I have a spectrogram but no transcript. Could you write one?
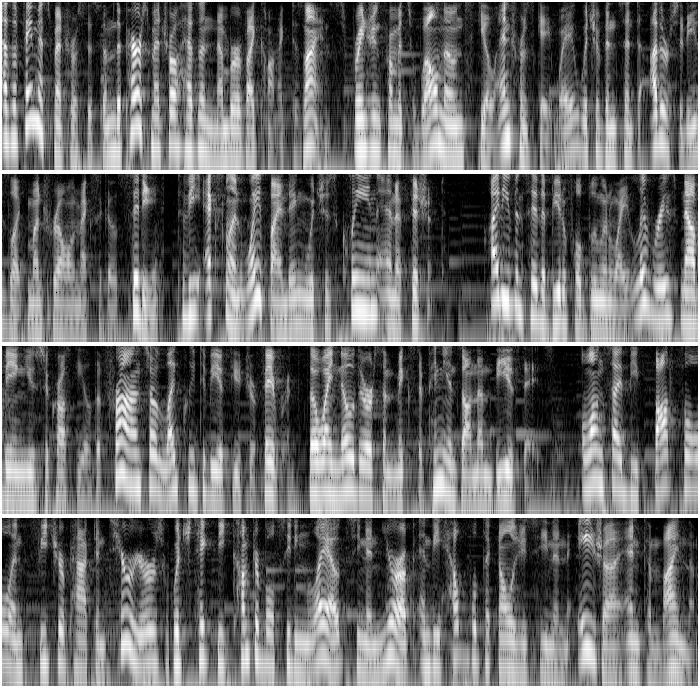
As a famous metro system, the Paris Metro has a number of iconic designs, ranging from its well-known steel entrance gateway, which have been sent to other cities like Montreal and Mexico City, to the excellent wayfinding, which is clean and efficient. I'd even say the beautiful blue and white liveries now being used across the Ile-de-France are likely to be a future favorite, though I know there are some mixed opinions on them these days. Alongside the thoughtful and feature-packed interiors, which take the comfortable seating layout seen in Europe and the helpful technology seen in Asia and combine them.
